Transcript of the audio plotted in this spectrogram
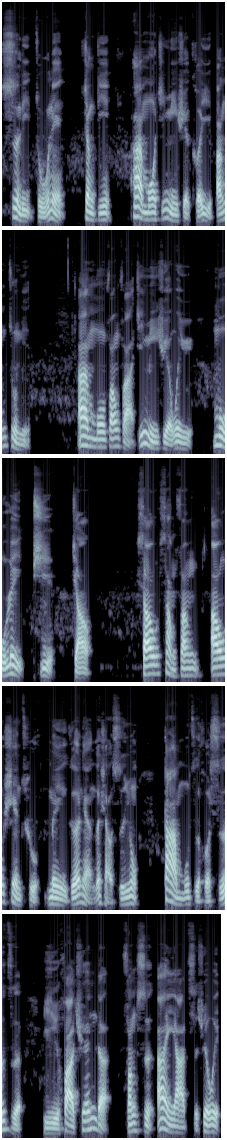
视力逐年降低，按摩睛明穴可以帮助你。按摩方法：睛明穴位于目内睯脚稍上方凹陷处，每隔两个小时用大拇指和食指。以画圈的方式按压此穴位，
